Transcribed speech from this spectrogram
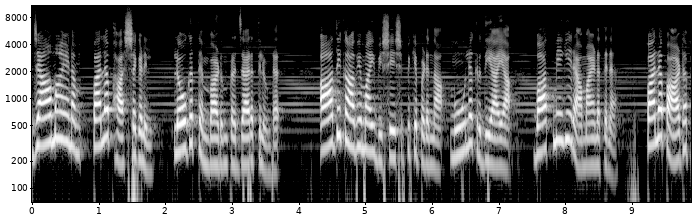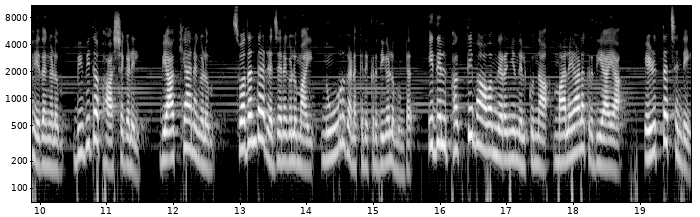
രാമായണം പല ഭാഷകളിൽ ലോകത്തെമ്പാടും പ്രചാരത്തിലുണ്ട്. ആദ്യകാവ്യമായി വിശേഷിപ്പിക്കപ്പെടുന്ന മൂലകൃതിയായ വാത്മീകി രാമായണത്തിന് പല പാഠഭേദങ്ങളും വിവിധ ഭാഷകളിൽ വ്യാഖ്യാനങ്ങളും സ്വതന്ത്ര രചനകളുമായി നൂറുകണക്കിന് കൃതികളുമുണ്ട്. ഇതിൽ ഭക്തിഭാവം നിറഞ്ഞു നിൽക്കുന്ന മലയാള കൃതിയായ എഴുത്തച്ഛന്റെ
